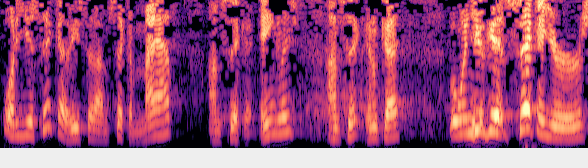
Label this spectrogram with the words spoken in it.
what are you sick of? He said, I'm sick of math. I'm sick of English. I'm sick, okay. But when you get sick of yours,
